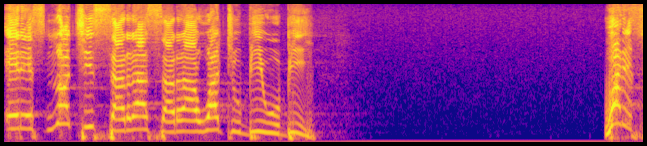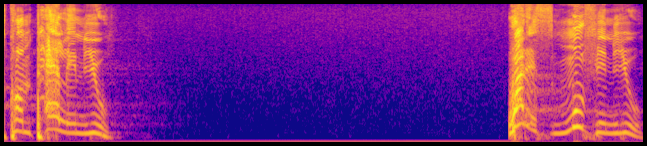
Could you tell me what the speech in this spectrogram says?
it is not just sera, sera, what to be will be. What is compelling you? What is moving you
